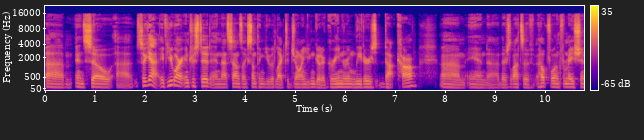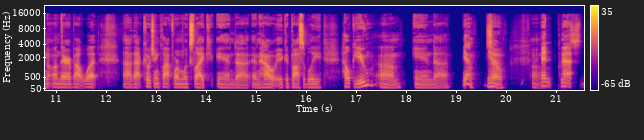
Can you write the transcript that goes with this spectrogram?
um, and so uh, so yeah if you are interested and that sounds like something you would like to join you can go to greenroomleaders.com um, and uh, there's lots of helpful information on there about what uh, that coaching platform looks like and uh, and how it could possibly help you um, and uh, yeah, yeah. so um, and uh, please uh,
